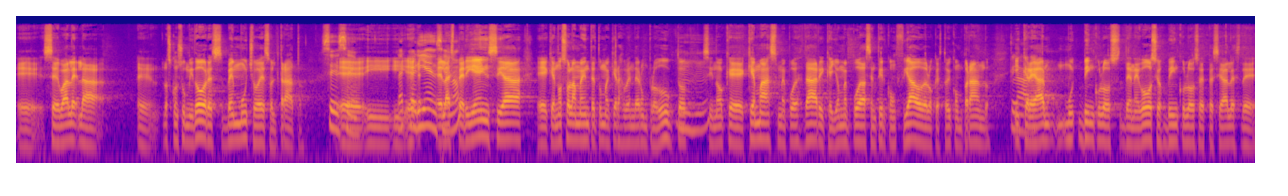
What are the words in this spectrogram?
eh, se vale la, eh, los consumidores ven mucho eso, el trato. Sí, sí. Eh, y, y, La experiencia, la ¿no? experiencia, que no solamente tú me quieras vender un producto, sino que qué más me puedes dar y que yo me pueda sentir confiado de lo que estoy comprando. Claro. Y crear vínculos de negocios, vínculos especiales de,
